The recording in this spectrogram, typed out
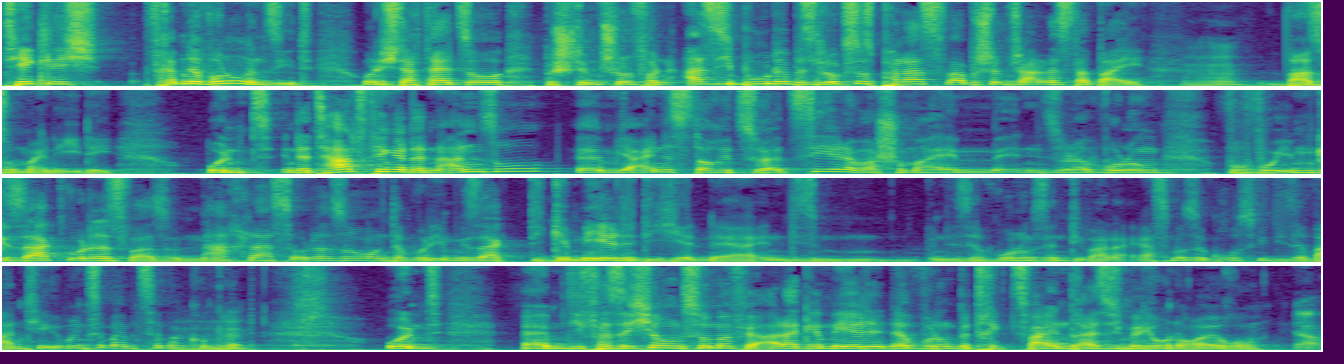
täglich fremde Wohnungen sieht. Und ich dachte halt so, bestimmt schon von Assibude bis Luxuspalast war bestimmt schon alles dabei. Mhm. War so meine Idee. Und in der Tat fing er dann an, so äh, mir eine Story zu erzählen. Er war schon mal im, in so einer Wohnung, wo, wo ihm gesagt wurde, das war so ein Nachlass oder so, und da wurde ihm gesagt, die Gemälde, die hier in, der, in, diesem, in dieser Wohnung sind, die waren erstmal so groß wie diese Wand hier übrigens in meinem Zimmer komplett. Und ähm, die Versicherungssumme für alle Gemälde in der Wohnung beträgt 32 Millionen Euro. Ja.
